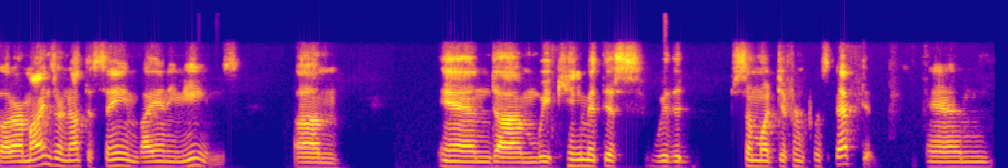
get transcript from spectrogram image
but our minds are not the same by any means. Um, and um, we came at this with a somewhat different perspective. And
